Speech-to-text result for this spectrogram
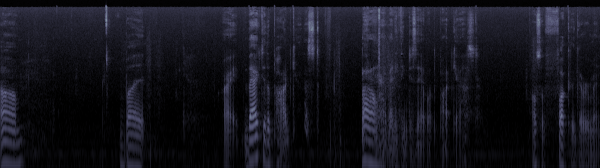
Um but alright, back to the podcast. I don't have anything to say about the podcast. Also, fuck the government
